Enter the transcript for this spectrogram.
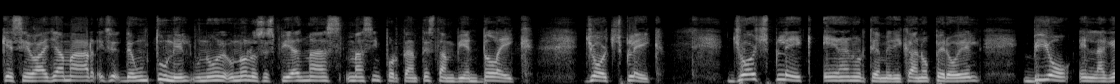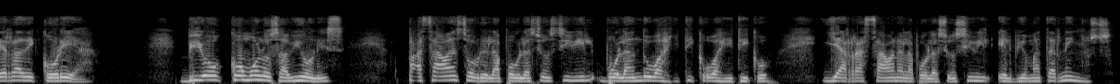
que se va a llamar de un túnel, uno, uno de los espías más, más importantes también, Blake, George Blake. George Blake era norteamericano, pero él vio en la guerra de Corea, vio cómo los aviones pasaban sobre la población civil volando bajitico, bajitico, y arrasaban a la población civil. Él vio matar niños.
